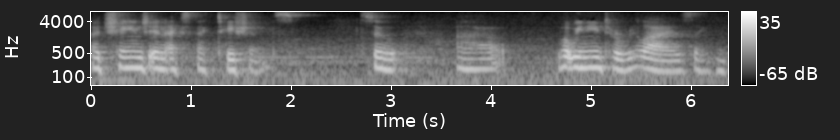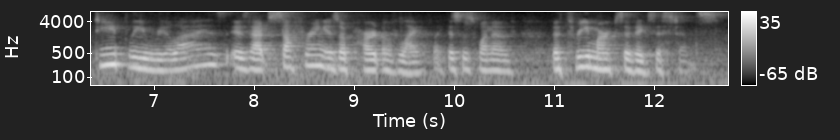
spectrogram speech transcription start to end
a change in expectations. So, uh, what we need to realize, like deeply realize, is that suffering is a part of life. Like, this is one of the three marks of existence.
